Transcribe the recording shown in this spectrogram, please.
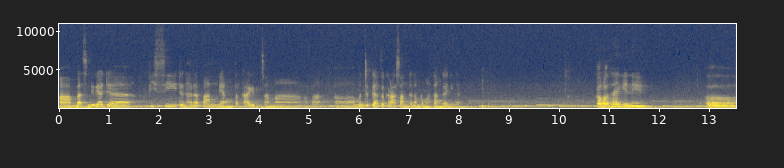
Uh, Mbak sendiri ada visi dan harapan yang terkait sama apa? uh, mencegah kekerasan dalam rumah tangga ini nggak? Kalau saya gini, eh,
